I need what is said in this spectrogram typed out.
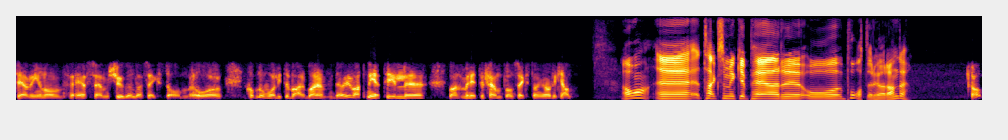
tävlingen av SM 2016. Och det kommer nog vara lite varmare. Det har ju varit ner till, eh, varmare ner till 15-16 grader kallt. Ja, eh, tack så mycket Per och på återhörande. Ja,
